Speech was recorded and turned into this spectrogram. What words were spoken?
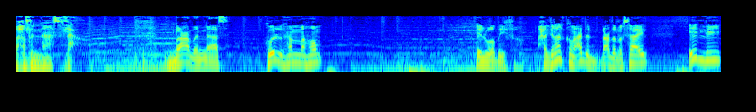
بعض الناس لا بعض الناس كل همهم الوظيفة حقرأ لكم عدد بعض الرسائل اللي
